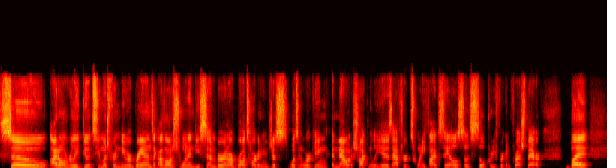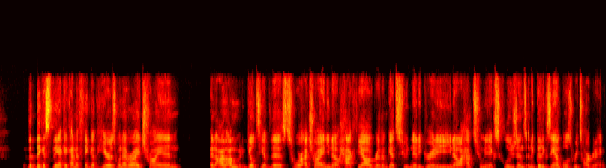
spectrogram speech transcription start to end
So I don't really do it too much for newer brands. Like I launched one in December and our broad targeting just wasn't working. And now it shockingly is after 25 sales. So it's still pretty freaking fresh there. But the biggest thing I can kind of think of here is whenever I try and and I'm, I'm guilty of this to where I try and, you know, hack the algorithm, get too nitty gritty. You know, I have too many exclusions. And a good example is retargeting.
